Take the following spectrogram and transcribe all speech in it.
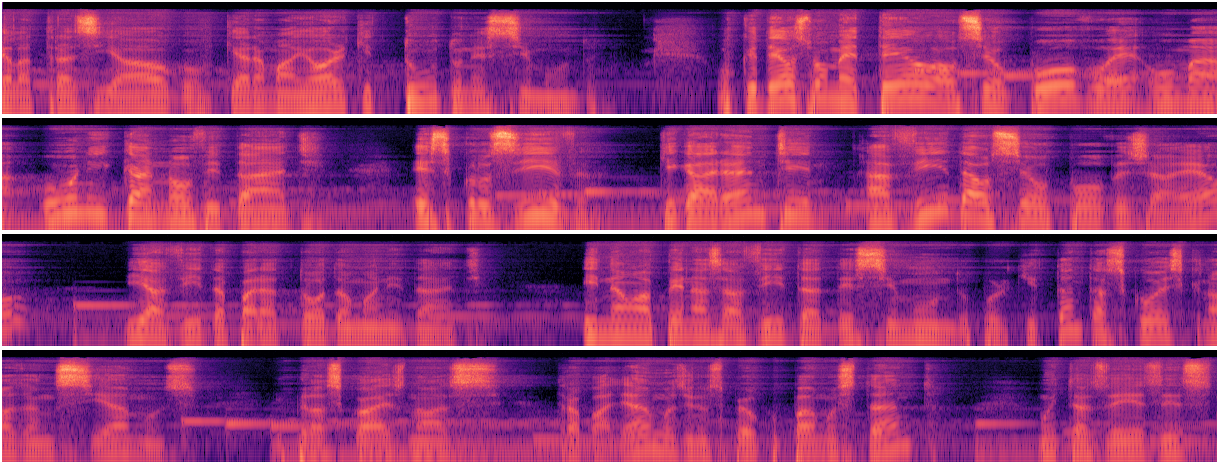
ela trazia algo que era maior que tudo nesse mundo. O que Deus prometeu ao seu povo é uma única novidade, exclusiva, que garante a vida ao seu povo Israel e a vida para toda a humanidade e não apenas a vida desse mundo, porque tantas coisas que nós ansiamos e pelas quais nós trabalhamos e nos preocupamos tanto, muitas vezes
